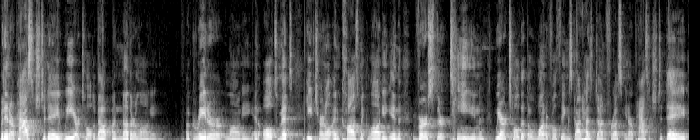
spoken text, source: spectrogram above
But in our passage today, we are told about another longing, a greater longing, an ultimate, eternal, and cosmic longing. In verse 13, we are told that the wonderful things God has done for us in our passage today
